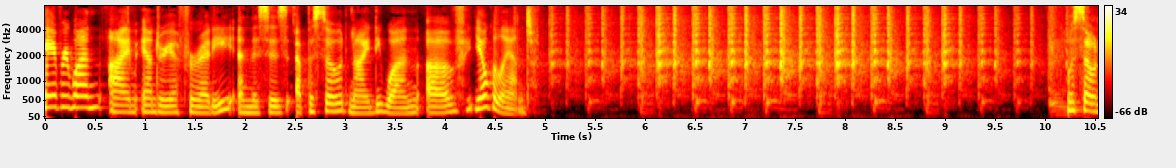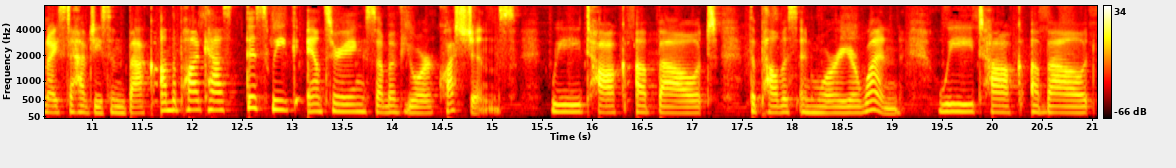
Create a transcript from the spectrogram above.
Hey everyone, I'm Andrea Ferretti, and this is episode 91 of Yogaland. It was so nice to have Jason back on the podcast this week answering some of your questions. We talk about the pelvis and warrior one. We talk about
